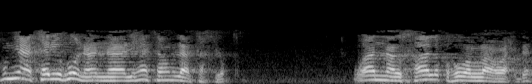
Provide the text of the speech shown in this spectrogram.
هم يعترفون أن آلهتهم لا تخلق وأن الخالق هو الله وحده.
